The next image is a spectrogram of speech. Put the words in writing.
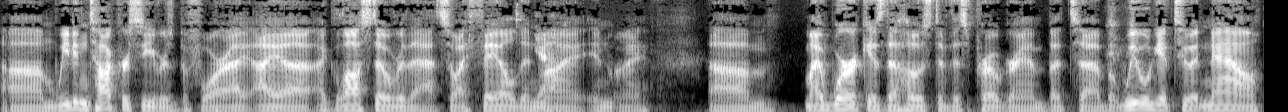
Um, we didn't talk receivers before. I I, uh, I, glossed over that, so I failed in yeah. my in my um, my work as the host of this program. But uh, but we will get to it now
